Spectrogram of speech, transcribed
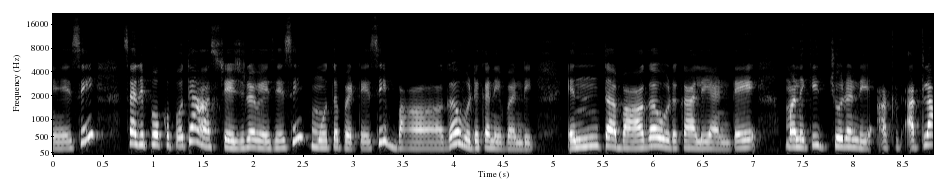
చూసుకునేసి సరిపోకపోతే ఆ స్టేజ్లో వేసేసి మూత పెట్టేసి బాగా ఉడకనివ్వండి. ఎంత బాగా ఉడకాలి అంటే మనకి చూడండి అట్లా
